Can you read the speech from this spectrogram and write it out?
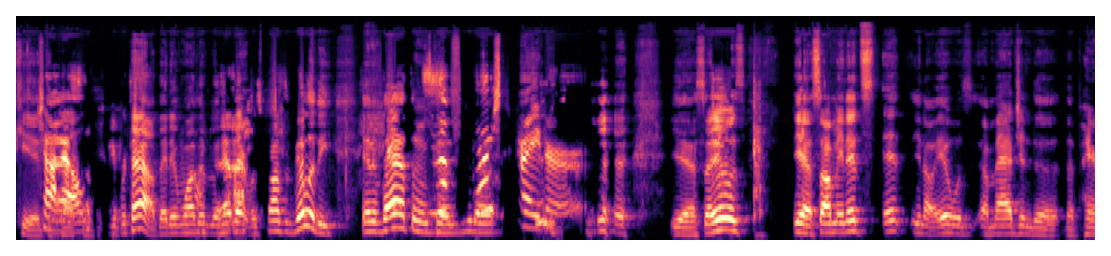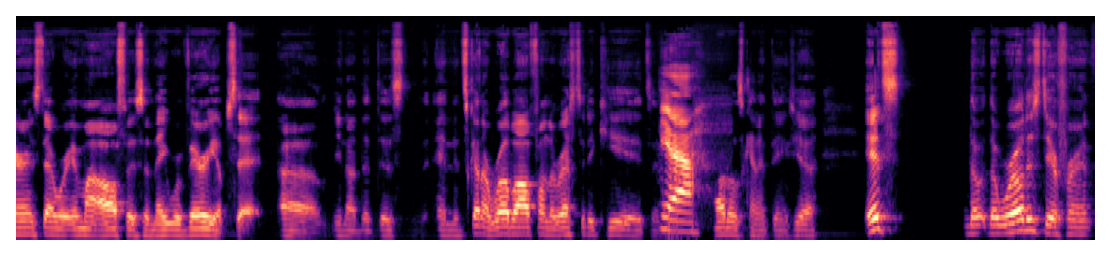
kid Child. to pass out the paper towel. They didn't want oh, them to have that responsibility in the bathroom because you know, first grader. yeah, so it was yeah, so I mean it's it you know it was imagine the the parents that were in my office and they were very upset uh, you know that this and it's going to rub off on the rest of the kids and yeah. all those kind of things yeah. It's the, the world is different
